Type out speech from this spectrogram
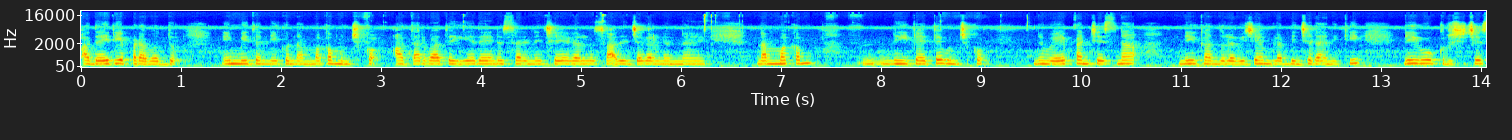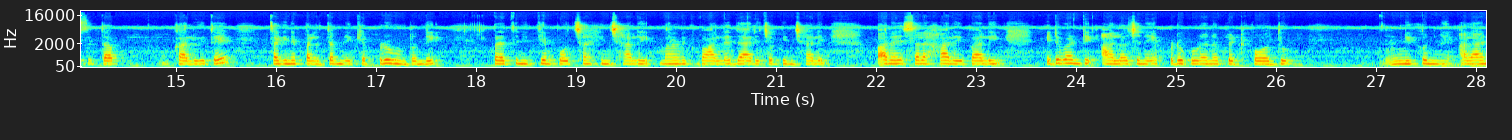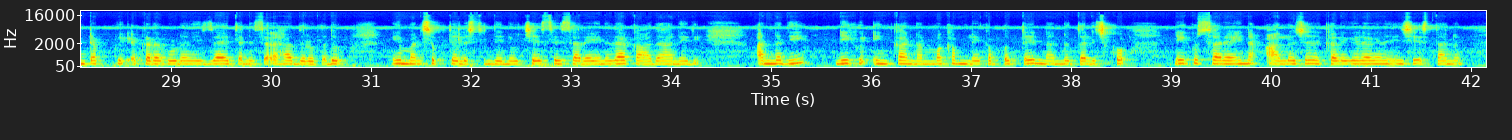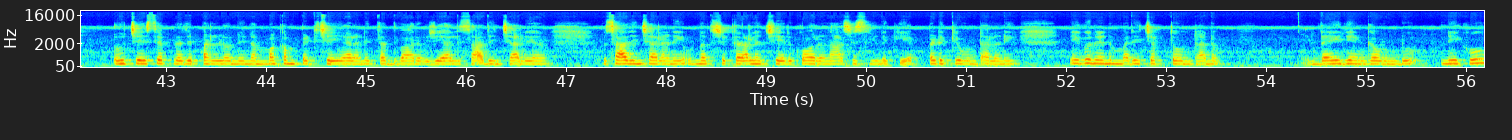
అధైర్యపడవద్దు. నీ మీద నీకు నమ్మకం ఉంచుకో. ఆ తర్వాత ఏదైనా సరే నేను చేయగలను సాధించగలను నమ్మకం నీకైతే ఉంచుకో. నువ్వు ఏ పని చేసినా నీకు అందులో విజయం లభించడానికి నీవు కృషి చేస్తే కలిగితే తగిన ఫలితం నీకు ఎప్పుడూ ఉంటుంది. ప్రతినిత్యం ప్రోత్సహించాలి. మనకి వాళ్ళే దారి చూపించాలి. అనే సలహాలు ఇవ్వాలి. ఇటువంటి ఆలోచన ఎప్పుడు కూడా పెట్టుకోవద్దు. నీకు అలాంటప్పుడు ఎక్కడ కూడా నిజాయితీ అనే సలహా దొరకదు. నీ మనసుకు తెలుస్తుంది నువ్వు చేసే సరైనదా కాదా అనేది. అన్నది నీకు ఇంకా నమ్మకం లేకపోతే నన్ను తలుచుకో. నీకు సరైన ఆలోచన కలిగేలాగా నేను చేస్తాను. నువ్వు చేసే ప్రతి పనిలోని నమ్మకం పెట్టి చేయాలని తద్వారా విజయాలు సాధించాలి సాధించాలని ఉన్నత శిఖరాలను చేరుకోవాలని ఆశీస్సులకి ఎప్పటికీ ఉండాలని నీకు నేను మరీ చెప్తూ ఉంటాను. ధైర్యంగా ఉండు. నీకు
